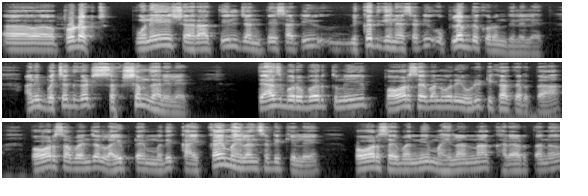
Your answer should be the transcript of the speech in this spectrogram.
प्रोडक्ट पुणे शहरातील जनतेसाठी विकत घेण्यासाठी उपलब्ध करून दिलेले आहेत आणि बचत गट सक्षम झालेले आहेत. त्याचबरोबर तुम्ही पवार साहेबांवर एवढी टीका करता पवार साहेबांच्या लाईफ टाईममध्ये काय काय महिलांसाठी केले पवार साहेबांनी महिलांना खऱ्या अर्थानं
